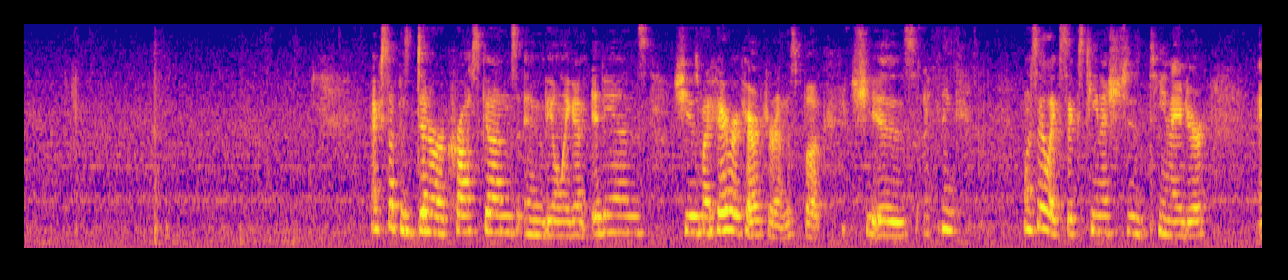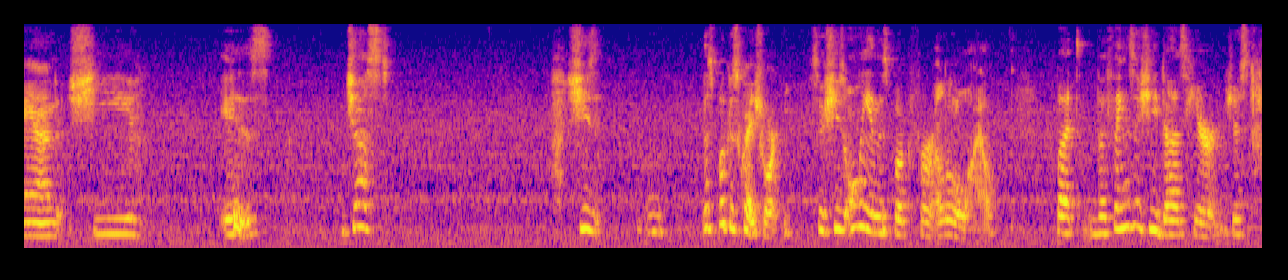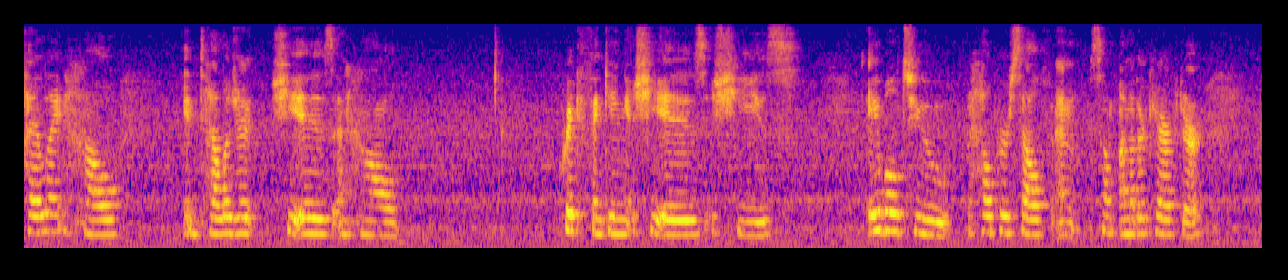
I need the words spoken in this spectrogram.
Next up is Denorah Cross Guns in The Only Good Indians. She is my favorite character in this book. She is, I think, I want to say like 16ish. She's a teenager and she is just she's this book is quite short so she's only in this book for a little while. But the things that she does here just highlight how intelligent she is and how quick thinking she is. She's able to help herself and some another character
